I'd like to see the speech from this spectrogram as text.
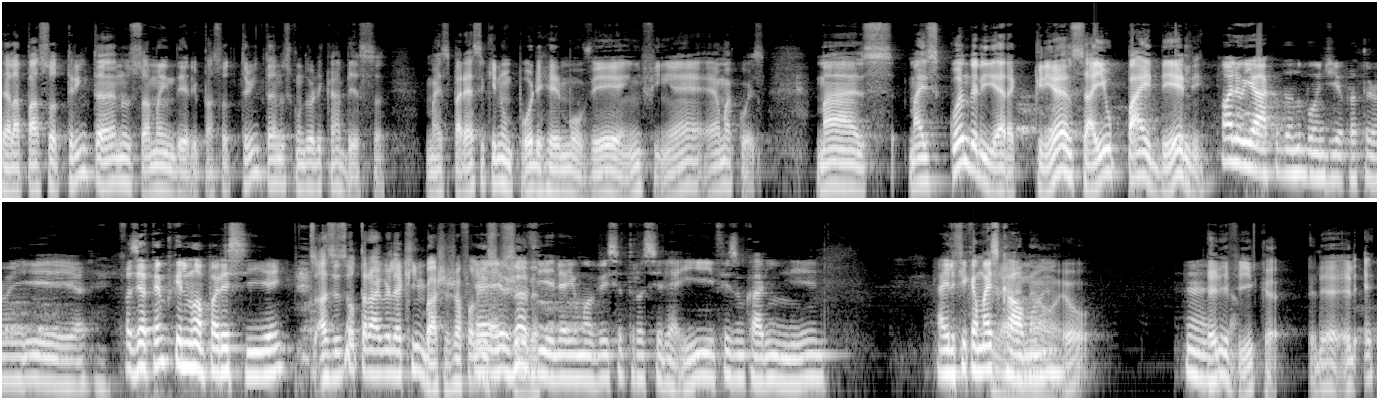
Ela passou 30 anos, a mãe dele passou 30 anos com dor de cabeça. Mas parece que não pôde remover, enfim, é, é uma coisa. Mas, mas quando ele era criança, aí o pai dele. Olha o Iaco dando bom dia pra turma aí. Fazia tempo que ele não aparecia, hein? Às vezes eu trago ele aqui embaixo, eu já falei é, isso. É, eu já vi ele aí uma vez, você trouxe ele aí, fez um carinho nele. Aí ele fica mais é, calmo, não, né? Eu... É, ele então. fica. Ele, é, ele, ele,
